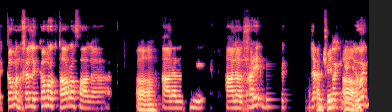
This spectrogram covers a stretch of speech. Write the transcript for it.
الكاميرا نخلي الكاميرا تتعرف على آه آه. على الحريق على الحريق ب- لا مش الوجه آه الوجه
